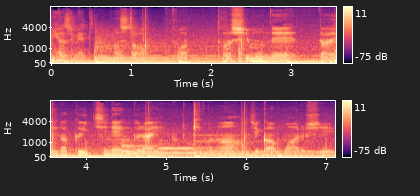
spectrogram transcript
見始めました？う私もね大学1年ぐらいの時かな。時間もあるし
